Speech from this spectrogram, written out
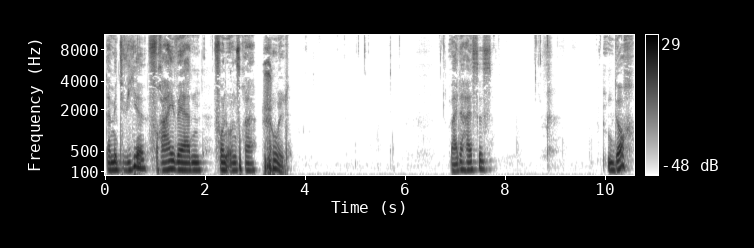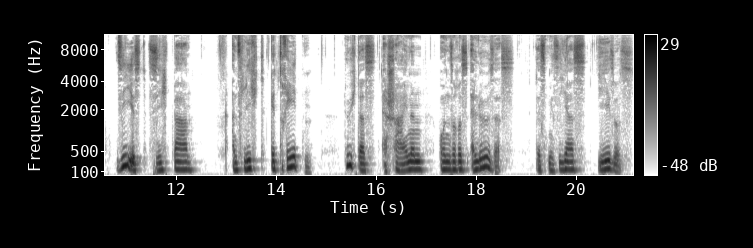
damit wir frei werden von unserer Schuld. Weiter heißt es, doch sie ist sichtbar ans Licht getreten durch das Erscheinen unseres Erlösers, des Messias Jesus.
